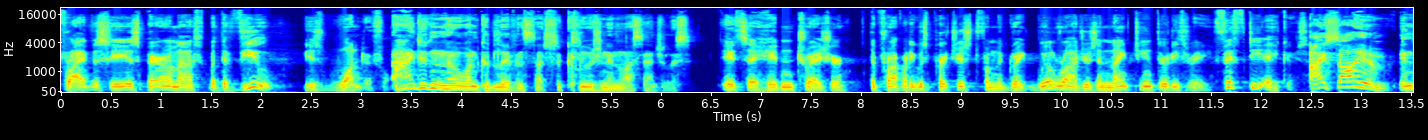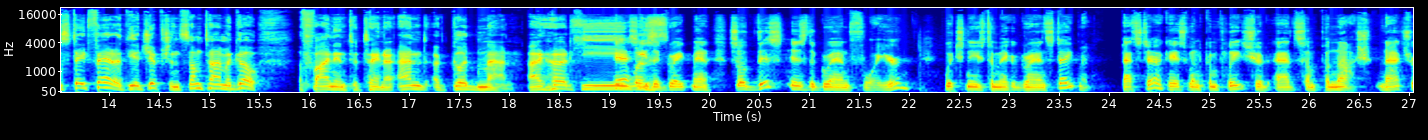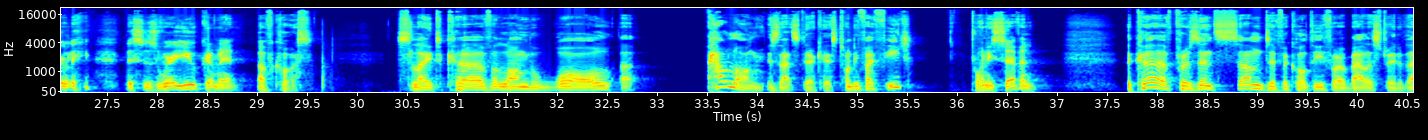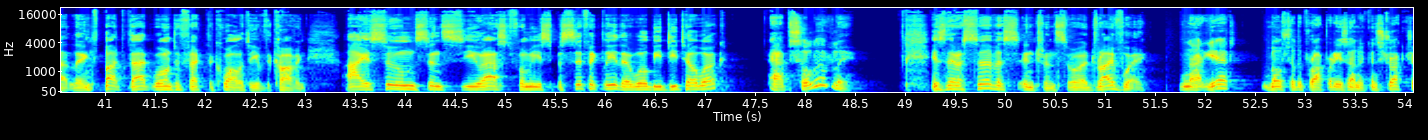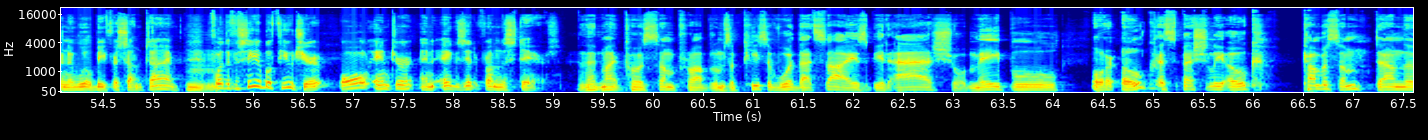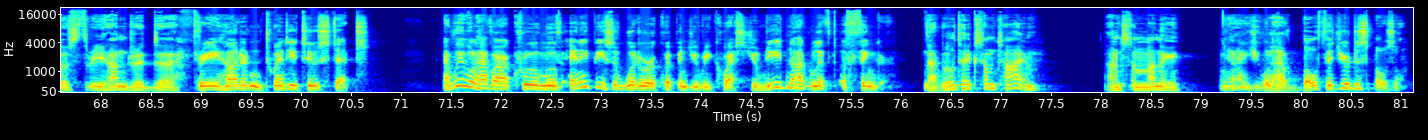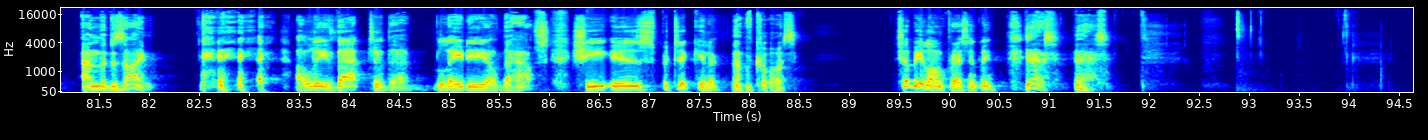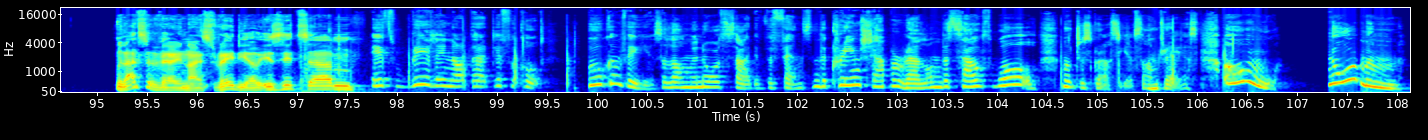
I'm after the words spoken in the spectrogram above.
Privacy is paramount, but the view is wonderful. I didn't know one could live in such seclusion in Los Angeles. It's a hidden treasure. The property was purchased from the great Will Rogers in 1933. 50 acres. I saw him in State Fair at the Egyptian some time ago. A fine entertainer and a good man. I heard he Yes, was. he's a great man. So this is the grand foyer, which needs to make a grand statement. That staircase, when complete, should add some panache. Naturally, this is where you come in. Of course. Slight curve along the wall. Uh, how long is that staircase? 25 feet? 27. The curve presents some difficulty for a balustrade of that length, but that won't affect the quality of the carving. I assume since you asked for me specifically, there will be detail work? Absolutely. Is there a service entrance or a driveway? Not yet. Most of the property is under construction and will be for some time. For the foreseeable future, all enter and exit from the stairs. And that might pose some problems. A piece of wood that size, be it ash or maple, Or oak. especially oak, cumbersome down those 300. Uh, 322 steps. And we will have our crew move any piece of wood or equipment you request. You need not lift a finger. that will take some time and some money. Yeah, you will have both at your disposal. And the design. I'll leave that to the lady of the house. She is particular. Of course. She'll be along presently. Yes, yes. Well, that's a very nice radio. Is it, um. It's really not that difficult. Bougainvilleas along the north side of the fence and the cream chaparral on the south wall. Muchas gracias, Andreas. Oh, Norman!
